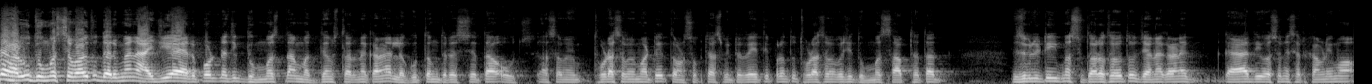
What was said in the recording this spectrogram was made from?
સવારે હળવું ધુમ્મસ છવાયું હતું દરમિયાન આઈજીઆઈ એરપોર્ટ નજીક ધુમ્મસના મધ્યમ સ્તરને કારણે લઘુત્તમ દ્રશ્યતા ઓછા સમય થોડા સમય માટે ત્રણસો પચાસ મીટર રહી હતી, પરંતુ થોડા સમય પછી ધુમ્મસ સાફ થતાં વિઝિબિલિટીમાં સુધારો થયો હતો, જેના કારણે ગયા દિવસોની સરખામણીમાં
